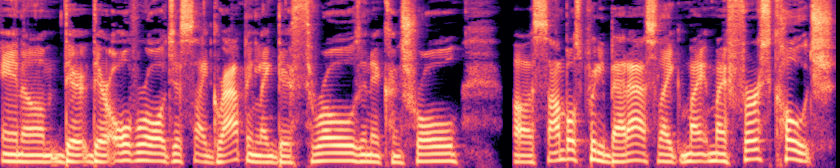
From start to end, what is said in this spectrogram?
and, um, their, their overall just like grappling, like their throws and their control. Uh, Sambo's pretty badass. Like my, my first coach,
